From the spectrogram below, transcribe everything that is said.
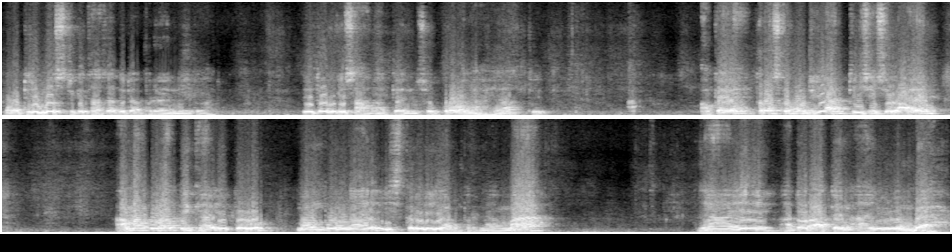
mau dielus sedikit saja tidak berani itu. Itu kisah Raden Sukronya ya. Di, Oke, okay, terus kemudian di sisi lain Amangkurat III itu mempunyai istri yang bernama Nyai atau Raden Ayu Lembah.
